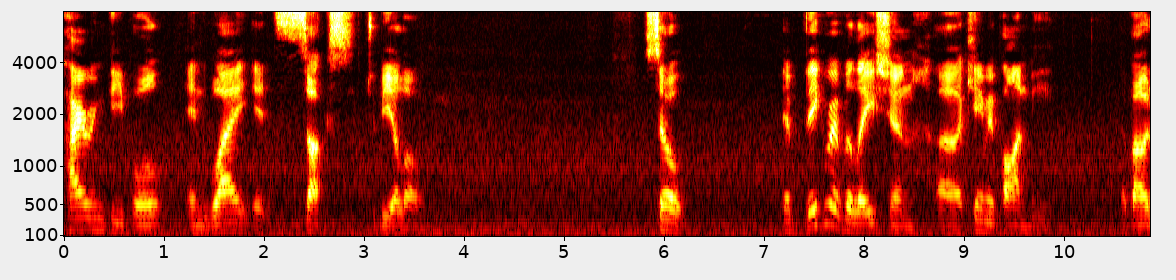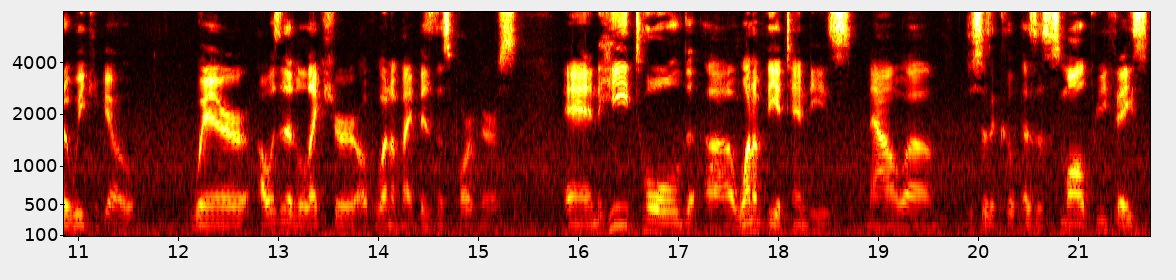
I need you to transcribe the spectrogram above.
hiring people and why it sucks to be alone. So, a big revelation uh, came upon me about a week ago where I was at a lecture of one of my business partners and he told uh, one of the attendees. Now, um, just as a as a small preface,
